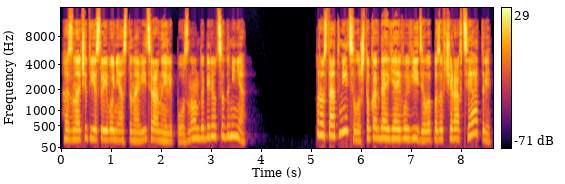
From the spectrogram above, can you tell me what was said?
А значит, если его не остановить, рано или поздно он доберется до меня. Просто отметила, что когда я его видела позавчера в театре,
